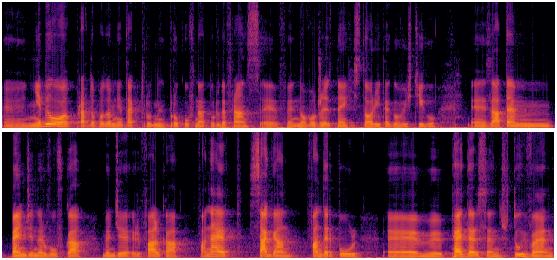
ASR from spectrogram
E, nie było prawdopodobnie tak trudnych bruków na Tour de France w nowożytnej historii tego wyścigu. Zatem będzie nerwówka, będzie walka Van Aert, Sagan, Van der Poel, Pedersen, Stuyven,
